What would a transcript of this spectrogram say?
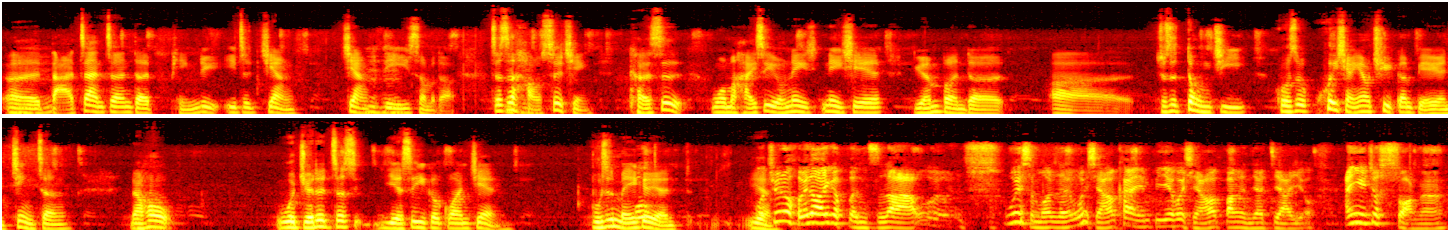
呃，嗯、打战争的频率一直降降低什么的，嗯、这是好事情。嗯、可是我们还是有那那些原本的呃，就是动机，或是会想要去跟别人竞争。然后，我觉得这是也是一个关键，不是每一个人。我觉得回到一个本质啊。为什么人会想要看 NBA，会想要帮人家加油？啊，因为就爽啊，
